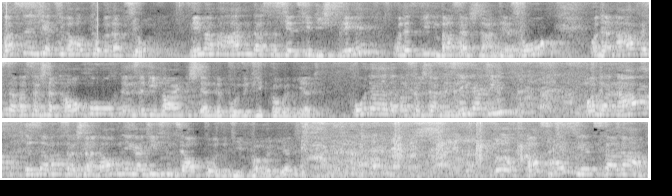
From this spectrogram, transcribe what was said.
was sind jetzt überhaupt Korrelationen? Nehmen wir mal an, das ist jetzt hier die Spree und es gibt einen Wasserstand, der ist hoch und danach ist der Wasserstand auch hoch, dann sind die beiden Stände positiv korreliert. Oder der Wasserstand ist negativ und danach ist der Wasserstand auch negativ, sind sie auch positiv korreliert. So, was heißt jetzt danach?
